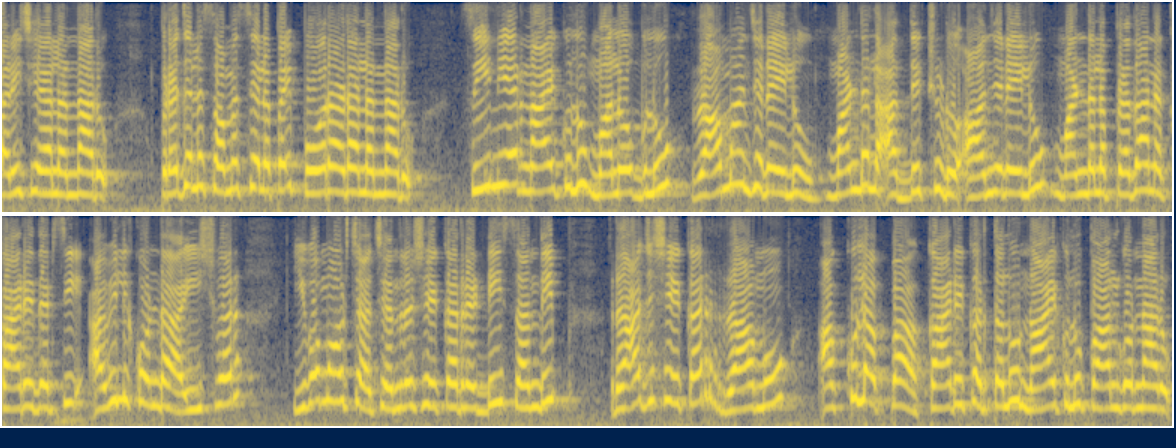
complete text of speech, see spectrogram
పనిచేయాలన్నారు. ప్రజల సమస్యలపై పోరాడాలన్నారు. సీనియర్ నాయకులు మలోబులు రామాంజనేయులు మండల అధ్యక్షుడు ఆంజనేయులు మండల ప్రధాన కార్యదర్శి అవిలికొండ ఈశ్వర్ యువమోర్చా చంద్రశేఖర్ రెడ్డి సందీప్ రాజశేఖర్ రాము అక్కులప్ప కార్యకర్తలు నాయకులు పాల్గొన్నారు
